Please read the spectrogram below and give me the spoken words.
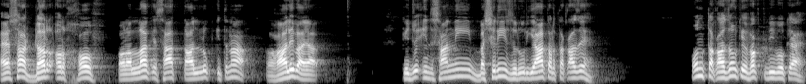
ایسا ڈر اور خوف اور اللہ کے ساتھ تعلق اتنا غالب آیا کہ جو انسانی بشری ضروریات اور تقاضے ہیں، ان تقاضوں کے وقت بھی وہ کیا ہے،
